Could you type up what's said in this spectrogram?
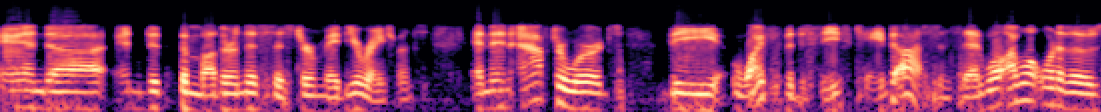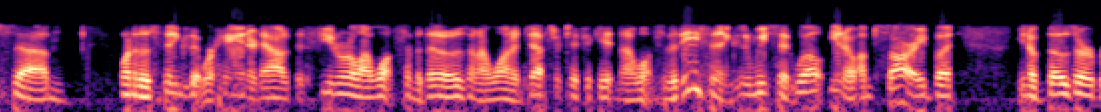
And uh, and the, the mother and the sister made the arrangements, and then afterwards, the wife of the deceased came to us and said, "Well, I want one of those." Um, one of those things that were handed out at the funeral. I want some of those, and I want a death certificate, and I want some of these things. And we said, well, you know, I'm sorry, but you know, those are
